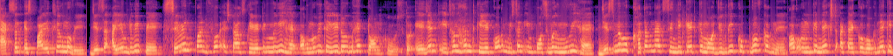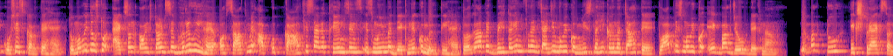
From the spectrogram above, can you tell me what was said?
action spy thrill movie जिसे आईएमडीबी पे 7.4 स्टार्स की रेटिंग मिली है और मूवी के लीड रोल में है टॉम क्रूज तो एजेंट इथन हंट की एक और मिशन इम्पॉसिबल मूवी है, जिसमें वो खतरनाक सिंडिकेट के मौजूदगी को प्रूव करने और उनके नेक्स्ट अटैक को रोकने की कोशिश करते हैं। तो मूवी दोस्तों एक्शन और स्टंट से भरी हुई है और साथ में आपको काफ़ी सारे थ्रिलिंग सीन्स इस मूवी में देखने को मिलती है। तो अगर आप एक बेहतरीन फ्रेंचाइजी मूवी को मिस नहीं करना चाहते तो आप इस मूवी को एक बार ज़रूर देखना। नंबर टू एक्सट्रैक्शन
